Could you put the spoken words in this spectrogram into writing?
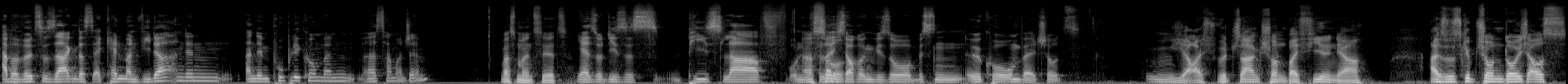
Aber würdest du sagen, das erkennt man wieder an, den, an dem Publikum beim äh, Summer Jam? Was meinst du jetzt? Ja, so dieses Peace, Love und Ach vielleicht so. auch irgendwie so ein bisschen Öko-Umweltschutz. Ja, ich würde sagen, schon bei vielen, ja. Also es gibt schon durchaus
